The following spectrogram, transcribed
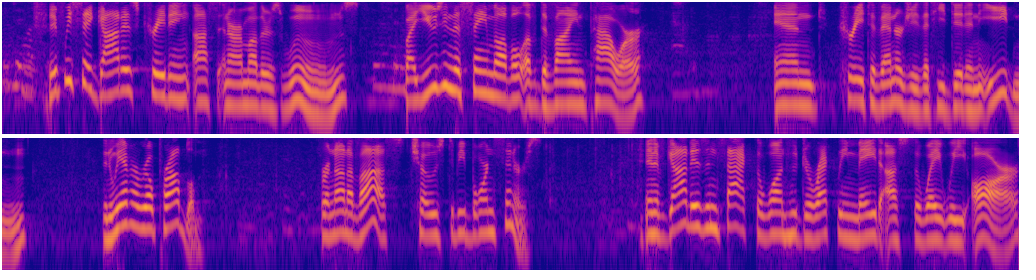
If we say God is creating us in our mother's wombs by using the same level of divine power and creative energy that he did in Eden, then we have a real problem. For none of us chose to be born sinners. And if God is in fact the one who directly made us the way we are,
